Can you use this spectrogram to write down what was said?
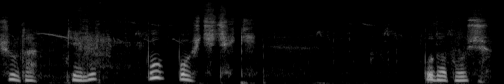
Şuradan gelir. Bu boş çiçek. Bu da boş.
